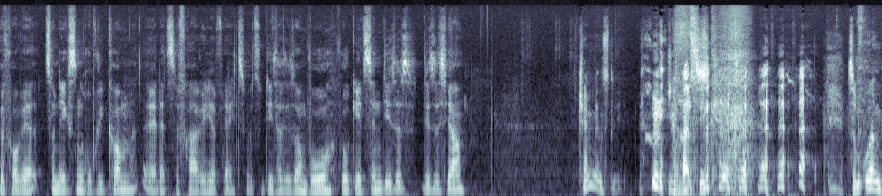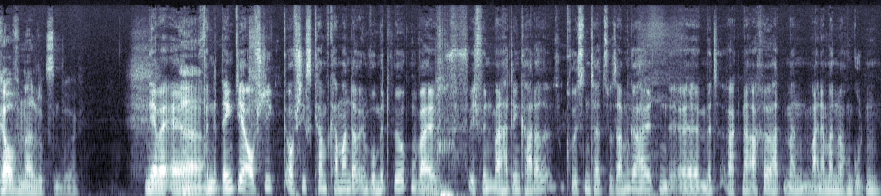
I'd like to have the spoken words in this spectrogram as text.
Bevor wir zur nächsten Rubrik kommen, äh, letzte Frage hier vielleicht zu, zu dieser Saison. Wo, wo geht es hin dieses, dieses Jahr? Champions League. Nee, Quatsch. Zum Uhrenkaufen nach Luxemburg. Nee, aber ähm, Ja. findet, denkt ihr, Aufstieg, Aufstiegskampf kann man da irgendwo mitwirken? Weil ich finde, man hat den Kader größtenteils zusammengehalten. Äh, mit Ragnar Ache hat man meiner Meinung nach einen guten,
